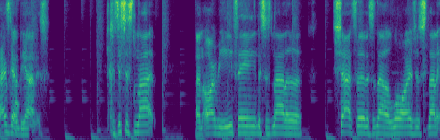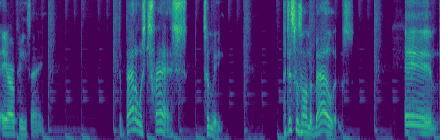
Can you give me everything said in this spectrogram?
I just got to be honest, because this is not an RBE thing. This is not a Shotzi. This is not a Lawrence. This is not an ARP thing the battle was trash to me. But this was on the battlers. And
